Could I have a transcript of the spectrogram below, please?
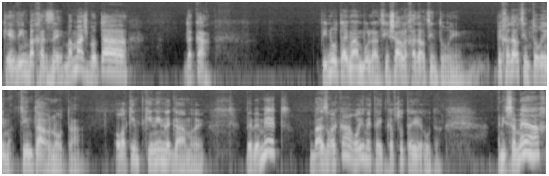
כאבים בחזה, ממש באותה דקה. פינו אותה עם האמבולנס ישר לחדר צנתורים. בחדר צנתורים צנתרנו אותה, עורקים תקינים לגמרי, ובאמת, בהזרקה רואים את ההתכווצות הירודה. אני שמח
